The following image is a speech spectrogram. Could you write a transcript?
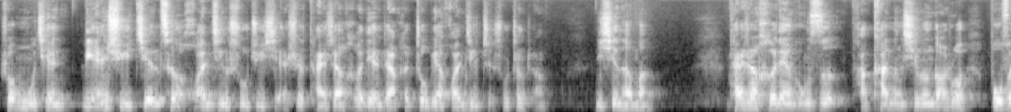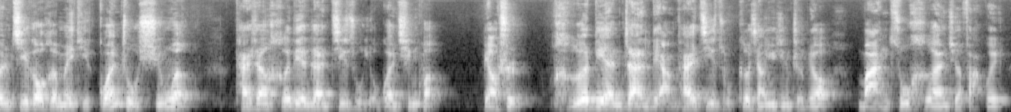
说目前连续监测环境数据显示，台山核电站和周边环境指数正常，你信他吗？台山核电公司他刊登新闻稿说，部分机构和媒体关注询问台山核电站机组有关情况，表示核电站两台机组各项运行指标。满足核安全法规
